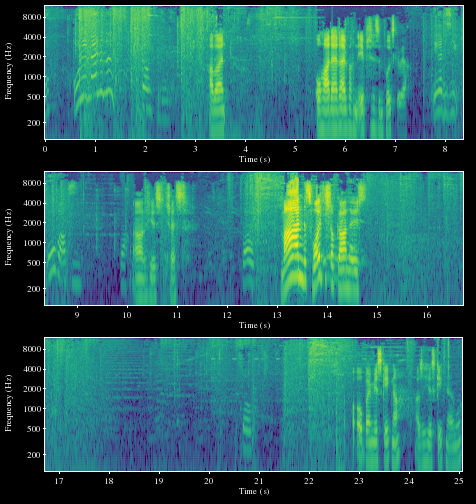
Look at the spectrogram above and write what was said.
Oh nein, nein, nein. Aber ein. Oha, der hat einfach ein episches Impulsgewehr. Digga, diese Oberwaffen. Ah, hier ist die Chest. Mann, das wollte ich doch gar nicht. Oh, bei mir ist Gegner. Also hier ist Gegner irgendwo.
